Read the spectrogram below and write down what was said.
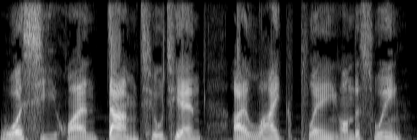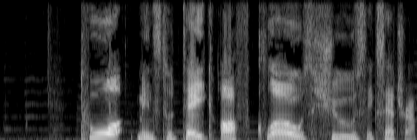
我喜欢荡秋千 I like playing on the swing. 脱 means to take off clothes, shoes, etc.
